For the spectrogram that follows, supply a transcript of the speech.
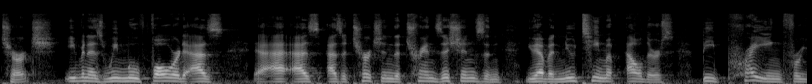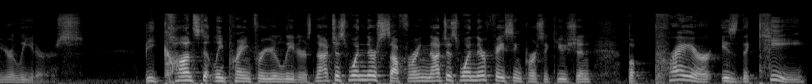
church, even as we move forward as, as, as a church in the transitions and you have a new team of elders, be praying for your leaders. Be constantly praying for your leaders, not just when they're suffering, not just when they're facing persecution, but prayer is the key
